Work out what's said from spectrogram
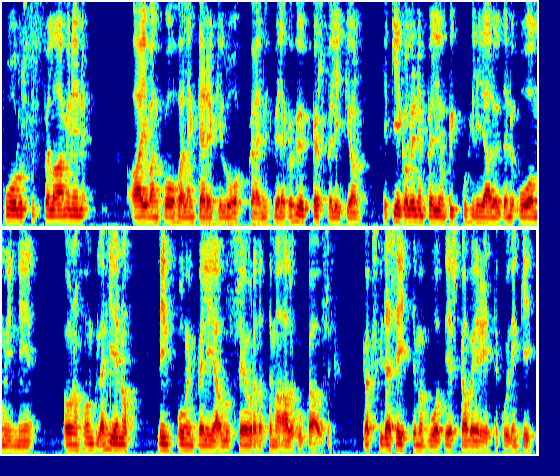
puolustuspelaaminen aivan KHLn kärkiluokka ja nyt vielä kun hyökkäyspelikin on ja kiekollinen peli on pikkuhiljaa löytänyt uomiin, niin on, on kyllä hieno Lindbomin peliä ollut seurata tämä alkukausi. 27-vuotias kaveri, että kuitenkin,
